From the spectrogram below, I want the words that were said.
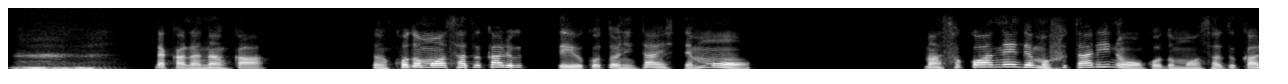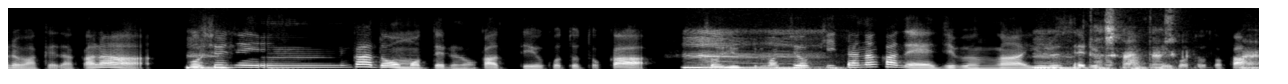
うん。だからなんか、その子供を授かるっていうことに対しても、まあそこはね、でも二人の子供を授かるわけだから、ご主人がどう思ってるのかっていうこととか、そういう気持ちを聞いた中で自分が許せるのかっていうこととか、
